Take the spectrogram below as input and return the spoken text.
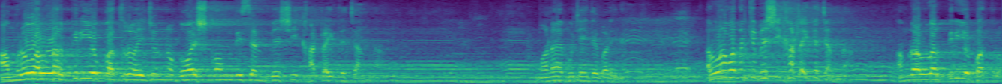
আমরাও আল্লাহর প্রিয় পাত্র এই জন্য বয়স কম দিছেন, বেশি খাটাইতে চান না। মনে হয় বুঝাইতে পারি না। আল্লাহ আমাদেরকে বেশি খাটাইতে চান না। আমরা আল্লাহর প্রিয় পাত্র।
